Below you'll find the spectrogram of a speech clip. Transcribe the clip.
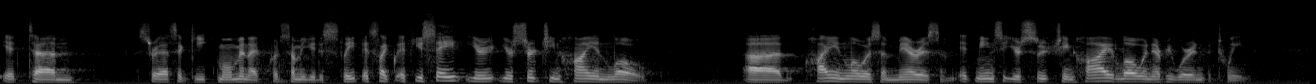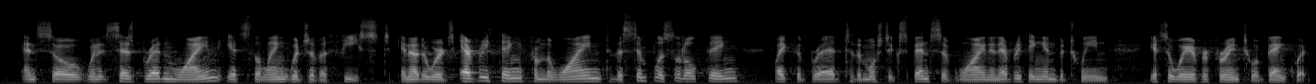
It, um, sorry, that's a geek moment. I put some of you to sleep. It's like if you say you're, you're searching high and low, uh, high and low is a merism. It means that you're searching high, low, and everywhere in between. And so when it says bread and wine, it's the language of a feast. In other words, everything from the wine to the simplest little thing, like the bread, to the most expensive wine, and everything in between, it's a way of referring to a banquet.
